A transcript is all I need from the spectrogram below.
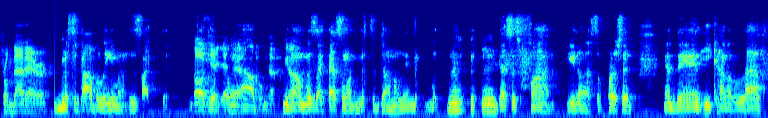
from that era? Mistadobalina is like the, the Okay, hit yeah, from the yeah, album. yeah, you know, it's like that's the one, Mistadobalina. That's just fun. You know, that's the first hit. And then he kind of left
